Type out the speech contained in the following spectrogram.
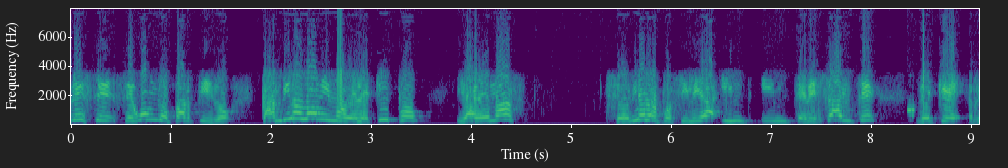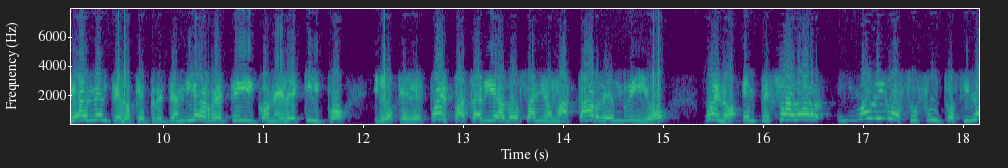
de ese segundo partido cambió el ánimo del equipo y además se vio la posibilidad in- interesante de que realmente lo que pretendía Retegui con el equipo y lo que después pasaría dos años más tarde en Río, bueno, empezó a dar, no digo su fruto, sino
